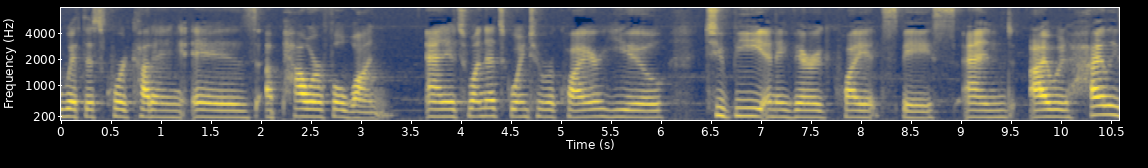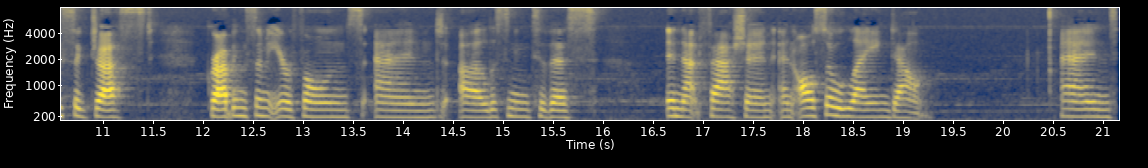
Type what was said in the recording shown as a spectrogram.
with this cord cutting is a powerful one. And it's one that's going to require you to be in a very quiet space. And I would highly suggest grabbing some earphones and uh, listening to this in that fashion and also laying down. And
